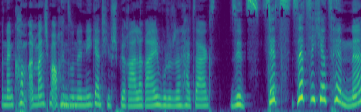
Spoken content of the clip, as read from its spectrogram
Und dann kommt man manchmal auch in so mhm. eine Negativspirale rein, wo du dann halt sagst, sitz, sitz, sitz dich jetzt hin, ne?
